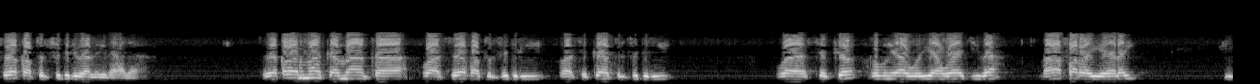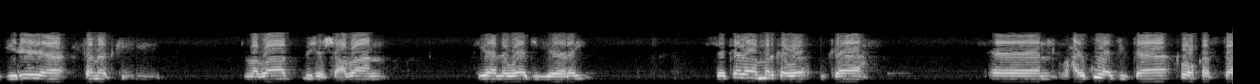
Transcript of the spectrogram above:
sadaqatulfidri baa la yidhaahdaa sadaqadan marka maanta waa sadaqatulfidri waa sakaatulfidri waa sako rugni ah weeyaan waajiba laga fara yeelay. Hijirada sannadkii labaad bisha shacbaan ayaa la waajib yeelay. Sekada marka waajibkaa waxay ku waajibtaa ruux kasta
